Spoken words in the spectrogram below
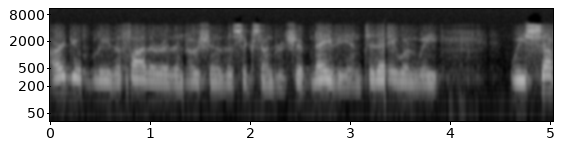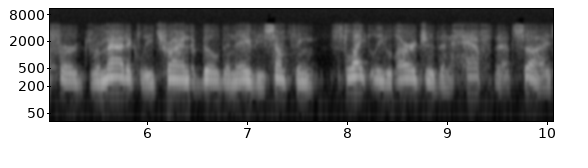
arguably the father of the notion of the 600 ship navy, and today when we we suffer dramatically trying to build a navy something slightly larger than half that size.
